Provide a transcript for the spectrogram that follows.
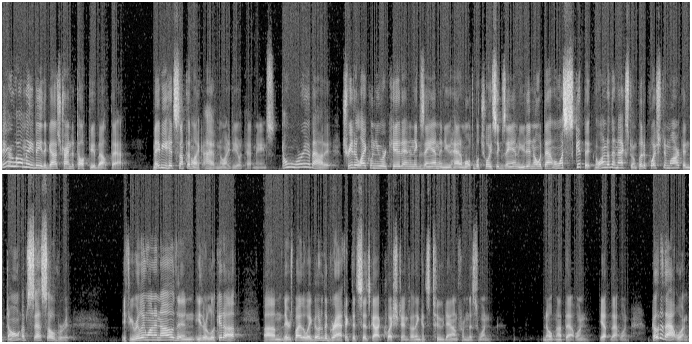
Very well may be that God's trying to talk to you about that. Maybe you hit something like, I have no idea what that means. Don't worry about it. Treat it like when you were a kid and an exam and you had a multiple choice exam and you didn't know what that one was. Skip it. Go on to the next one. Put a question mark and don't obsess over it. If you really want to know, then either look it up. Um, there's, by the way, go to the graphic that says got questions. I think it's two down from this one. Nope, not that one. Yep, that one. Go to that one.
